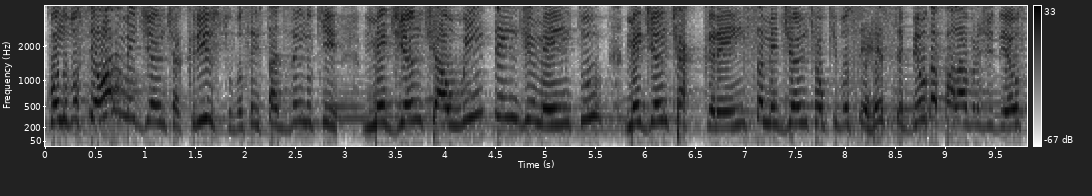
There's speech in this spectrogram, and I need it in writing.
Quando você ora mediante a Cristo, você está dizendo que, mediante ao entendimento, mediante a crença, mediante ao que você recebeu da palavra de Deus,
